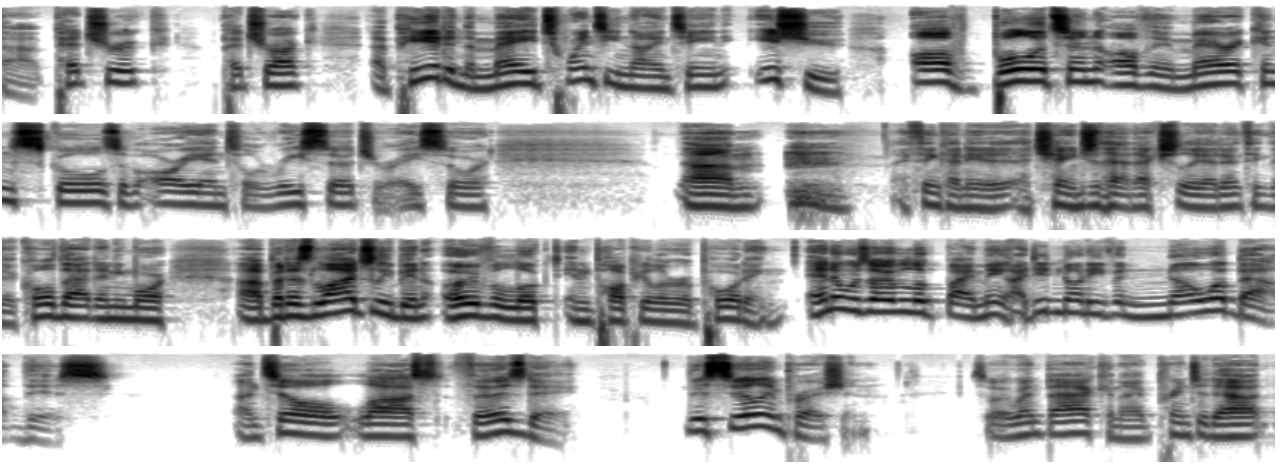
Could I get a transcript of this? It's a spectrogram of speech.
Uh, Petruk, Petruk appeared in the May 2019 issue of Bulletin of the American Schools of Oriental Research, or ASOR. Um, I think I need to change that actually. I don't think they're called that anymore, uh, but has largely been overlooked in popular reporting. And it was overlooked by me. I did not even know about this until last Thursday, this seal impression. So I went back and I printed out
